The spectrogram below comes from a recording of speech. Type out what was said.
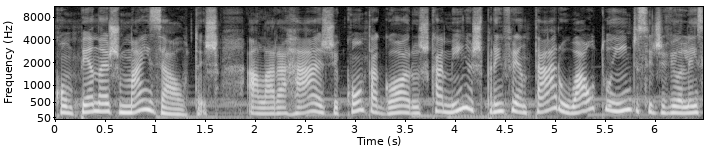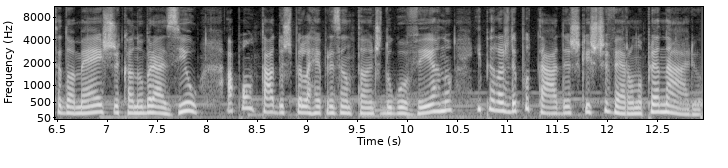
com penas mais altas. A Lara Raj conta agora os caminhos para enfrentar o alto índice de violência doméstica no Brasil, apontados pela representante do governo e pelas deputadas que estiveram no plenário.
